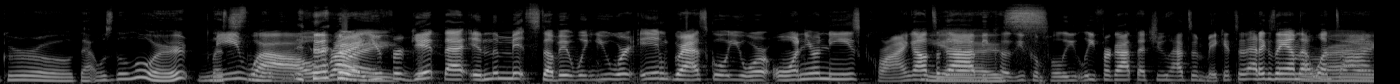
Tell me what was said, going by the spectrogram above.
girl, that was the Lord. Meanwhile, right, right, you forget that in the midst of it, when you were in grad school, you were on your knees crying out to yes. God because you completely forgot that you had to make it to that exam that right, one time.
